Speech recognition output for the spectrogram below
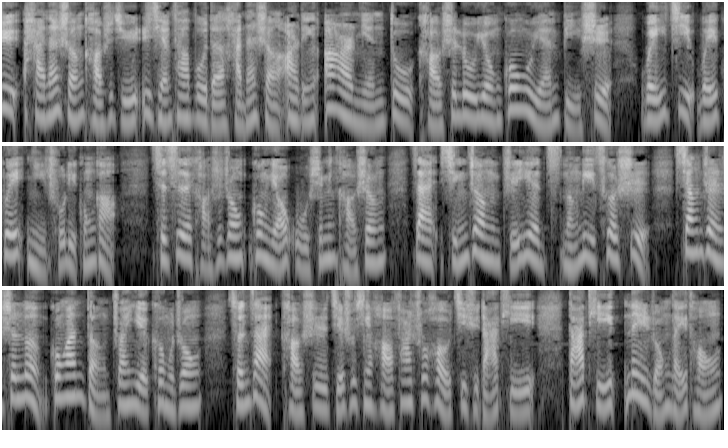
据海南省考试局日前发布的《海南省2022年度考试录用公务员笔试违纪违规拟处理公告》，此次考试中共有五十名考生在行政职业能力测试、乡镇申论、公安等专业科目中存在考试结束信号发出后继续答题、答题内容雷同、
